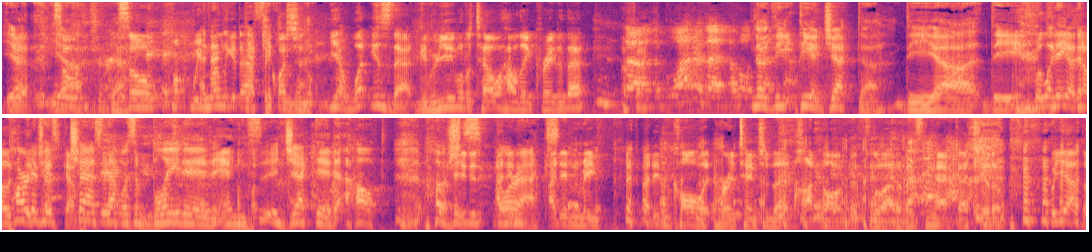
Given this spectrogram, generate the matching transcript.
Yeah, yeah. So, yeah. so we And then, finally get to yeah, ask the question. that. Yeah, what is that? Were you able to tell how they created that? The, the blood or the, the whole No, chest the the ejecta, the uh, the Well, like, the, yeah, the no, part the of his chest cavity. chest that was ablated and ejected out of She his didn't, I didn't. thorax. I didn't make. I didn't call it her attention to that hot dog that flew out of his neck. I should have. But yeah, the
